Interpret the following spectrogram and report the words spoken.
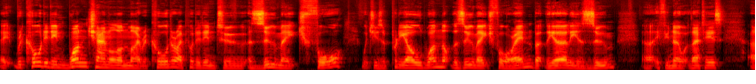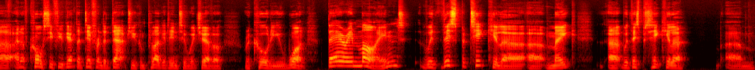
It recorded in one channel on my recorder. I put it into a Zoom H4, which is a pretty old one, not the Zoom H4n, but the earlier Zoom, uh, if you know what that is. Uh, and of course, if you get the different adapter, you can plug it into whichever recorder you want. Bear in mind, with this particular uh, make, uh, with this particular um,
